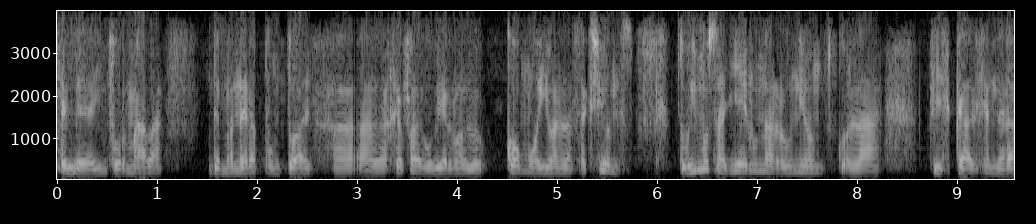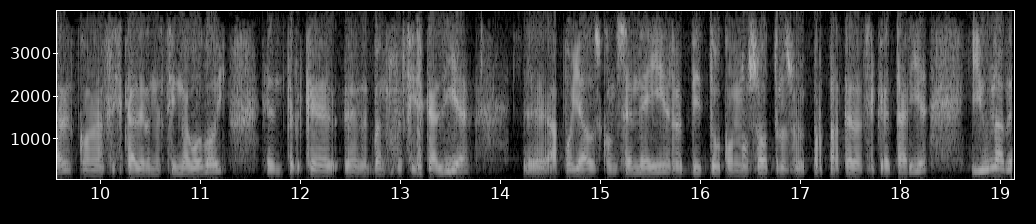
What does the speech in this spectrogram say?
se le informaba de manera puntual a, la jefa de gobierno de cómo iban las acciones. Tuvimos ayer una reunión con la fiscal general, con la fiscal Ernestina Godoy, entre que, bueno, la fiscalía, eh, apoyados con CNI, repito, con nosotros eh, por parte de la Secretaría, y una vez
